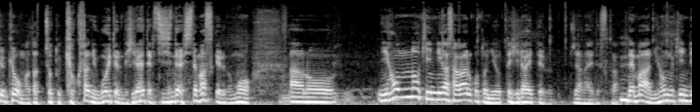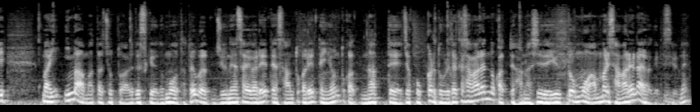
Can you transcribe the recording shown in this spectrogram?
今日またちょっと極端に動いてるんで開いたり縮んだりしてますけれどもあの日本の金利が下がることによって開いてるじゃないですか。でまあ日本の金利まあ、今はまたちょっとあれですけれども例えば10年債が0.3とか0.4とかになってじゃあここからどれだけ下がれるのかっていう話でいうともうあんまり下がれないわけですよね。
